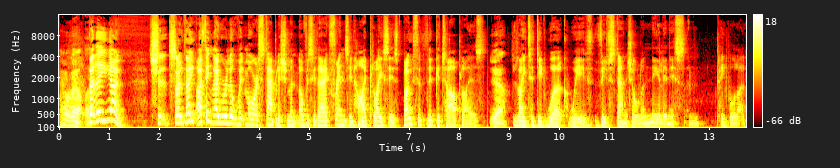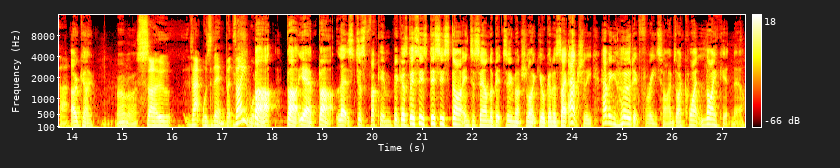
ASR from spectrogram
how about that? But there you go. So so they, I think they were a little bit more establishment. Obviously, they had friends in high places. Both of the guitar players yeah. later did work with Viv Stanshall and Neil Innes and people like that. Okay. All right. So that was them. But they were. But but yeah, but let's just fucking because this is this is starting to sound a bit too much like you're going to say. Actually, having heard it three times, I quite like it now,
